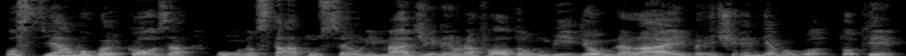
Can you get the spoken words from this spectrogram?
postiamo qualcosa, uno status, un'immagine, una foto, un video, una live e ci rendiamo conto che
